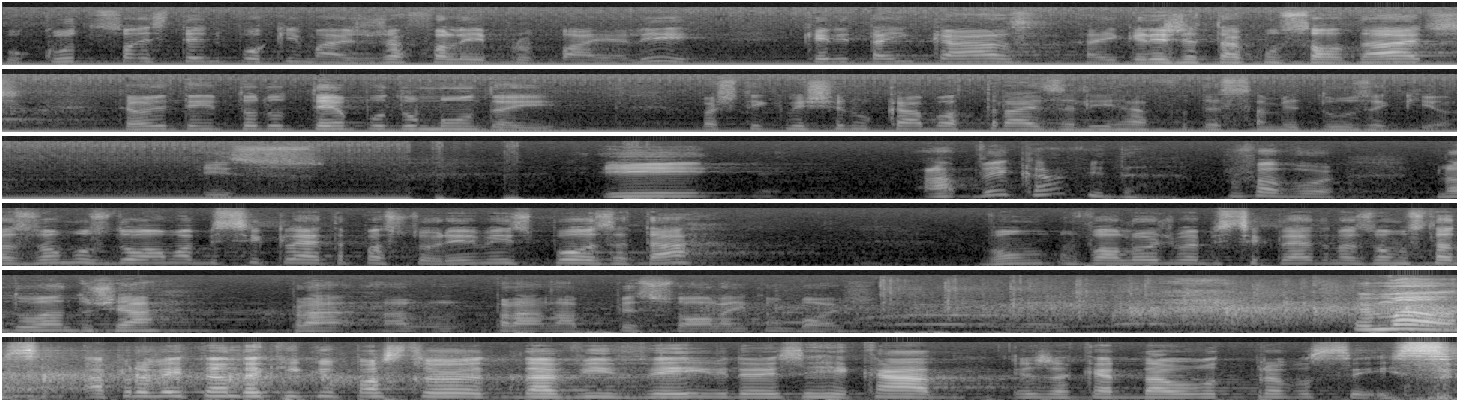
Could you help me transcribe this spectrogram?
O culto só estende um pouquinho mais. Eu já falei para o pai ali que ele está em casa, a igreja está com saudade, então ele tem todo o tempo do mundo aí. Eu acho que tem que mexer no cabo atrás ali, Rafa, dessa medusa aqui, ó. Isso. E ah, vem cá, vida, por favor. Nós vamos doar uma bicicleta, pastor, eu e minha esposa, tá? Vamos, o valor de uma bicicleta nós vamos estar doando já para o pessoal lá em Camboja. Irmãos, aproveitando aqui que o pastor Davi veio e deu esse recado, eu já quero dar outro para vocês.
